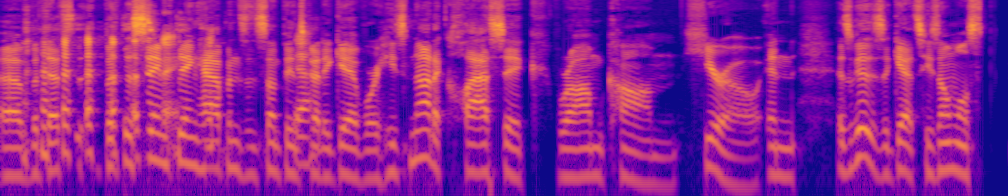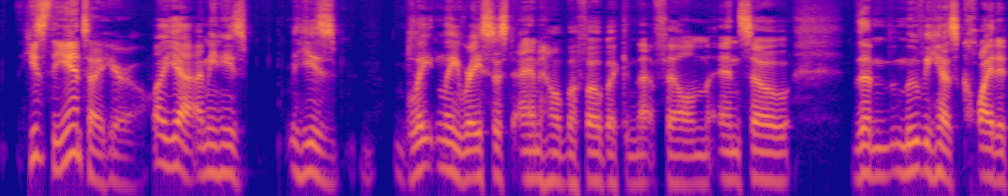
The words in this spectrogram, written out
Uh, but that's but the That's same right. thing happens in something's Yeah. got to give, where he's not a classic rom com hero, and as good as it gets, he's almost he's the anti-hero. Well, yeah. I mean, he's he's blatantly racist and homophobic in that film, and so the movie has quite a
